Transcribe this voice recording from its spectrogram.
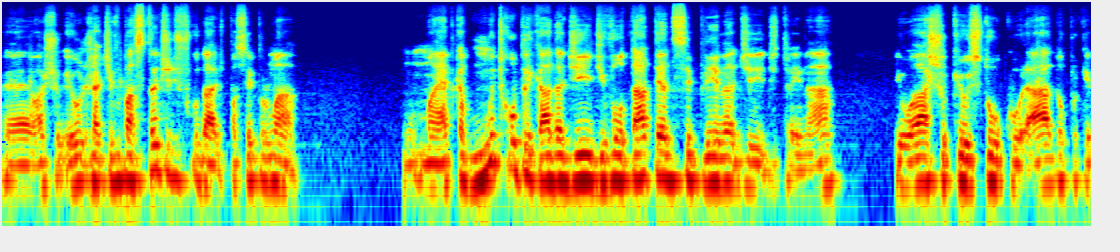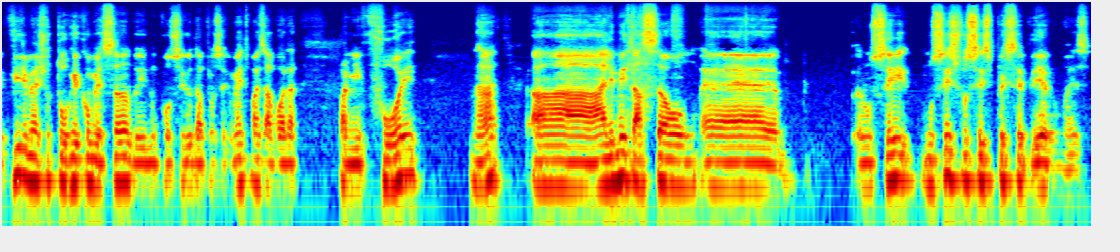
é, eu acho, eu já tive bastante dificuldade, passei por uma uma época muito complicada de, de voltar a ter a disciplina de, de treinar. Eu acho que eu estou curado, porque vira e mexe eu estou recomeçando e não consigo dar prosseguimento, mas agora para mim foi, né? A alimentação, é, eu não sei, não sei se vocês perceberam, mas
